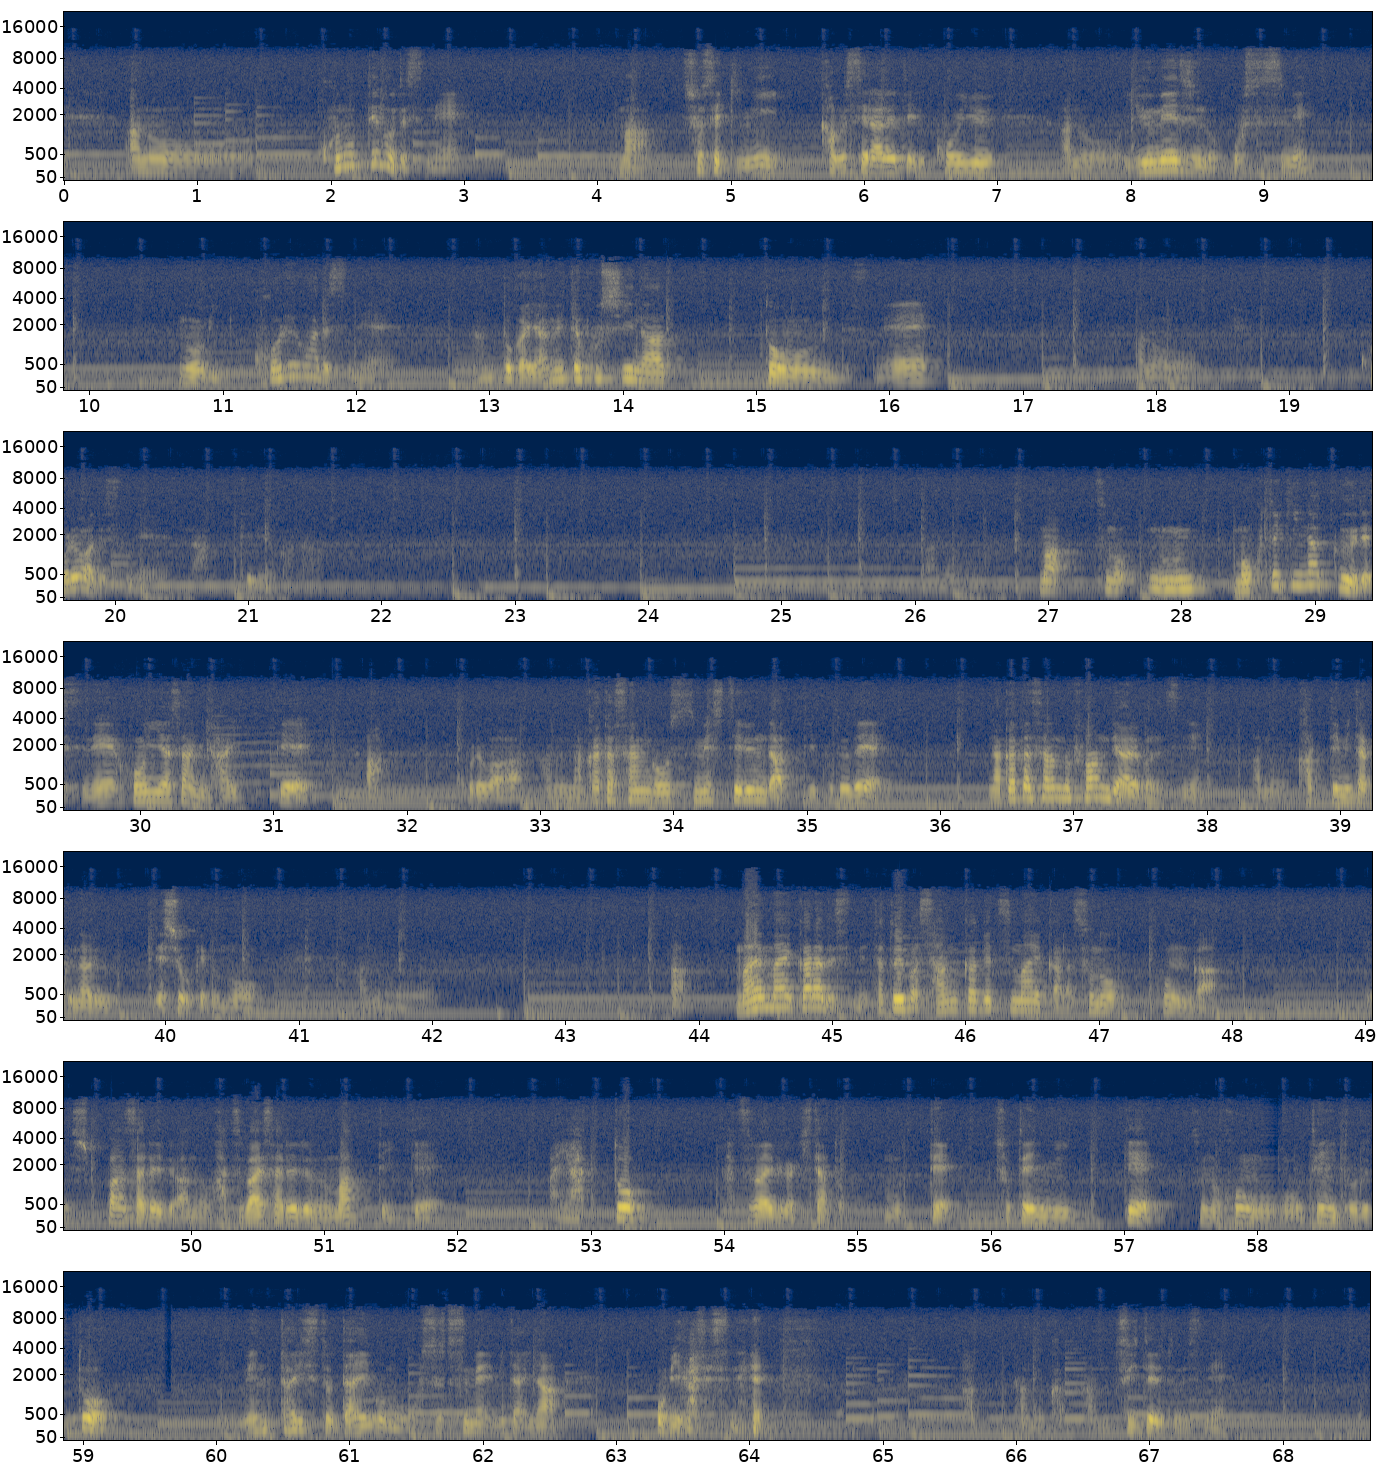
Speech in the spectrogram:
あのこの手のですねまあ書籍にかぶせられているこういうあの有名人のおすすめの帯。これはですねなんとかやめてほしいなと思うんですね。あのこれはですね何ていうのかな。あのまあその目的なくですね本屋さんに入ってあこれはあの中田さんがおすすめしてるんだっていうことで中田さんのファンであればですねあの買ってみたくなるでしょうけどもあの、あ、前々からですね例えば3ヶ月前からその本が出版されるあの発売されるのを待っていてあやっと発売日が来たと思って書店に行ってその本を手に取ると「メンタリスト DAIGO もおすすめ」みたいな帯がですねついてるとですね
